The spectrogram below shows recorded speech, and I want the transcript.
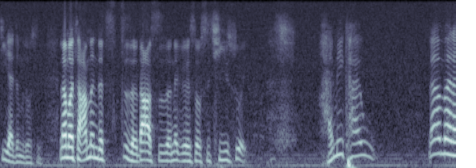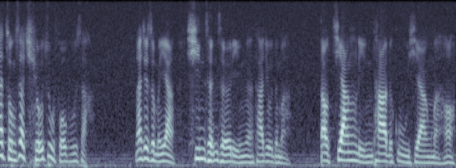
记载这么多事情。那么咱们的智者大师的那个时候十七岁，还没开悟，那么呢总是要求助佛菩萨。那就怎么样？心诚则灵呢？他就怎么到江陵他的故乡嘛，哈。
